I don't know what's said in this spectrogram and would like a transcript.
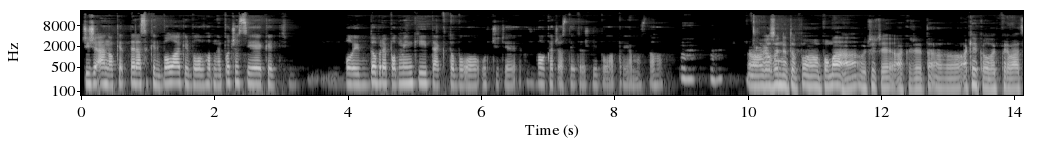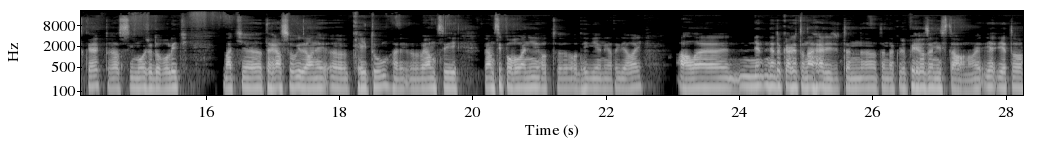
Čiže áno, keď, teraz keď bola, keď bolo vhodné počasie, keď boli dobré podmienky, tak to bolo určite, veľká časť tej tržby bola priamo z toho. Uh-huh. No, rozhodne to pomáha, určite, akože tá, akékoľvek prevádzke, ktorá si môže dovoliť mať e, terasu ideálne e, krytú hej, v, rámci, v rámci povolení od, od hygieny a tak ďalej, ale ne, nedokáže to nahradiť ten, ten akože prirodzený stav. No. Je, je to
